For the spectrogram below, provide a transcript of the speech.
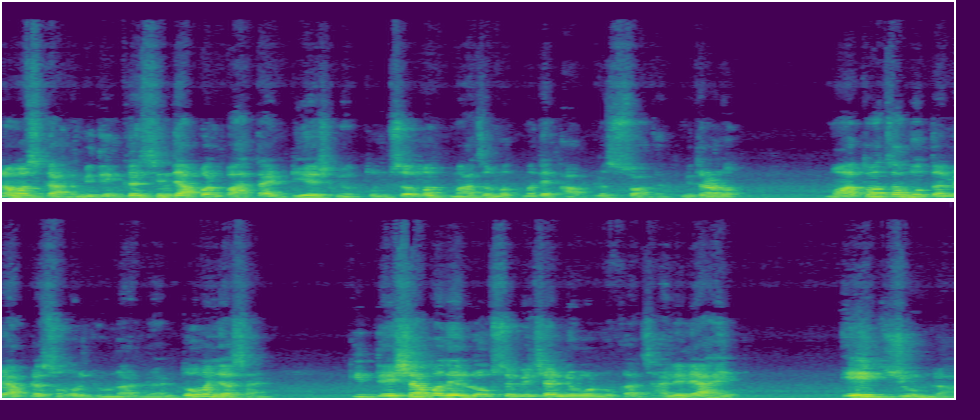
नमस्कार मी दिनकर शिंदे. आपण पाहताय डीएस न्यूज तुमचं मत माझं मत मध्ये आपलं स्वागत. मित्रांनो महत्त्वाचा मुद्दा मी आपल्यासमोर घेऊन आलो आणि तो म्हणजे असा आहे की देशामध्ये लोकसभेच्या निवडणुका झालेल्या आहेत. एक जूनला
